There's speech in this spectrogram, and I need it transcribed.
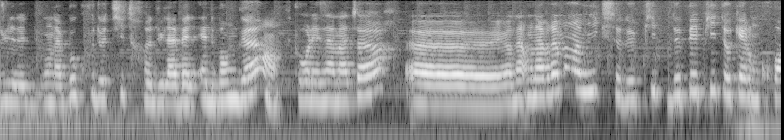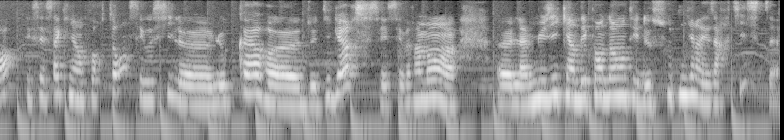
on a beaucoup de titres du label Headbanger pour les amateurs. Euh, on, a, on, a, vraiment un mix de, de pépites auxquelles on croit, et c'est ça qui est important. C'est aussi le, le cœur euh, de Diggers, c'est vraiment la musique indépendante et de soutenir les artistes.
